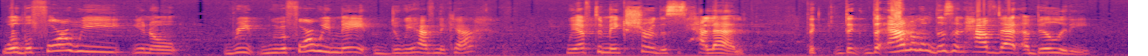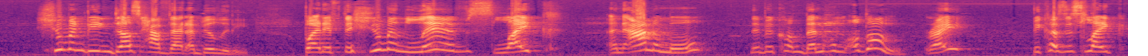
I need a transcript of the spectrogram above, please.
well, before we, you know, re, before we mate, do we have nikah? We have to make sure this is halal. The, the, the animal doesn't have that ability. Human being does have that ability. But if the human lives like an animal, they become belhum adal, right? Because it's like,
